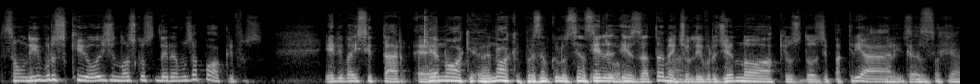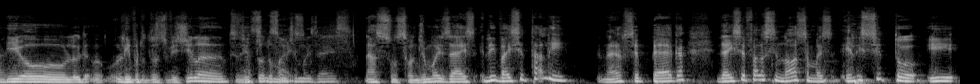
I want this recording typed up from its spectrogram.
São livros que hoje nós consideramos apócrifos. Ele vai citar. É, que Enoque, Enoque, por exemplo, que o Luciano citou. Ele, exatamente, ah. o livro de Enoque, os Doze Patriarcas, Isso, patriarcas. e o, o, livro dos Vigilantes e tudo mais. De Moisés. A Assunção de Moisés. Ele vai citar ali né? Você pega, daí você fala assim, nossa, mas ele citou, e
